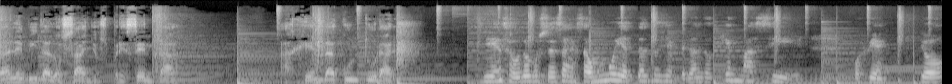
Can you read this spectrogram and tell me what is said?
Dale Vida a los Años presenta Agenda Cultural. Bien, seguro que ustedes han estado muy atentos y esperando qué más sigue. Pues bien, yo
